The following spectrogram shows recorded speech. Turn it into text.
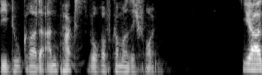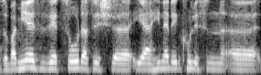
die du gerade anpackst? Worauf kann man sich freuen? Ja, also bei mir ist es jetzt so, dass ich äh, eher hinter den Kulissen äh,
